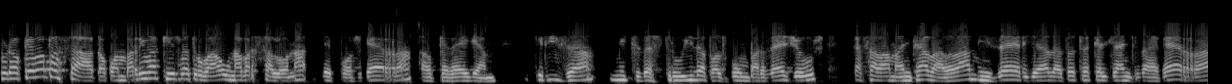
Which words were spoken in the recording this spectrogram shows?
Però què va passar? Que quan va arribar aquí es va trobar una Barcelona de postguerra, el que dèiem, grisa, mig destruïda pels bombardejos, que se la menjava la misèria de tots aquells anys de guerra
